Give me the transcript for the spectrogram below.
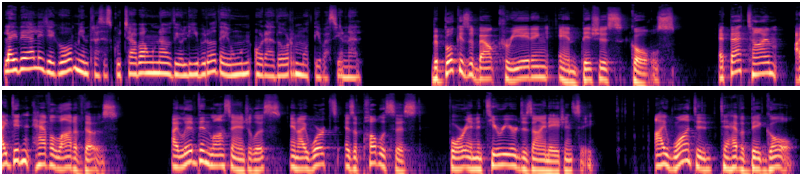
La idea le llegó mientras escuchaba un audiolibro de un orador motivacional. The book is about creating ambitious goals. At that time, I didn't have a lot of those. I lived in Los Angeles and I worked as a publicist for an interior design agency. I wanted to have a big goal.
